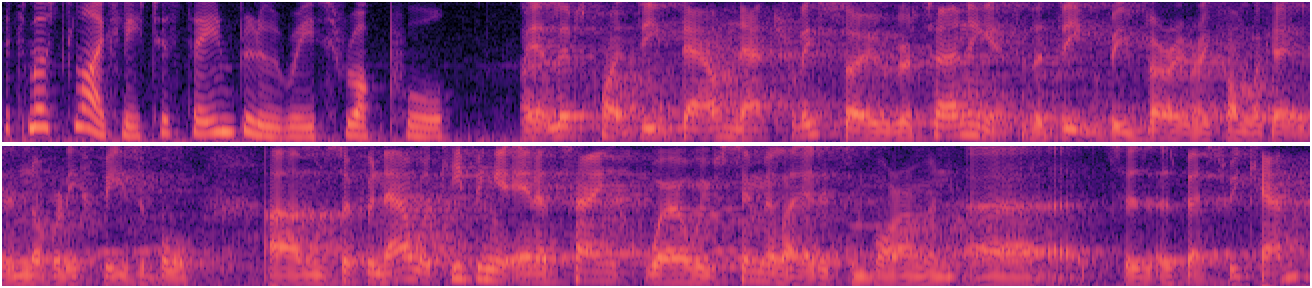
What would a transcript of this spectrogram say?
it's most likely to stay in Blue Reef's rock pool. It lives quite deep down naturally, so returning it to the deep would be very, very complicated and not really feasible. Um, so for now, we're keeping it in a tank where we've simulated its environment uh, to, as best we can.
